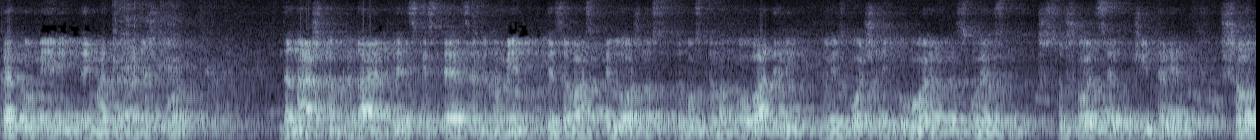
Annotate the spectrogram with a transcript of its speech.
kar pomeni, da imate radi šport. Današnja predaja atletske steze v namen je za vas priložnost, da boste lahko vadili do izboljšenih pogojev na svoje sošolce, učitelje, šol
